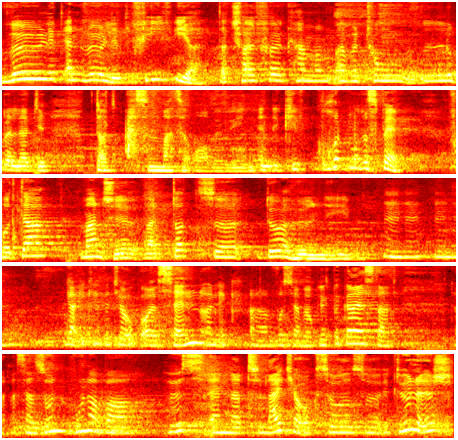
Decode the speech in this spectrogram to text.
wöhlet en wöhlet, fief ihr. Dat Schallvolk haben aber Tung lubberletje. Dort assen Masse Orbe wien. Und ich gebe großen Respekt vor da manche, was dort zu durchhüllen heben. Ja, ich habe es ja auch alles sehen und ich äh, war ja wirklich begeistert. Das ist ja so ein wunderbar Hüss und das leid ja auch so, so idyllisch.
